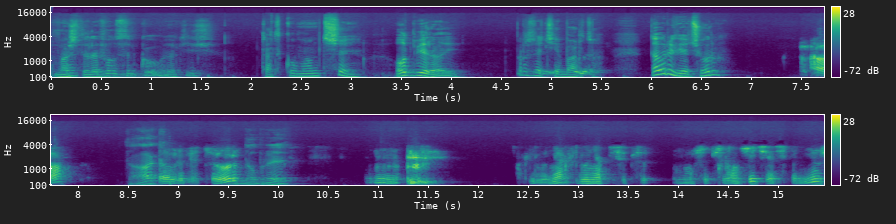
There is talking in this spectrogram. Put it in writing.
sprawę. Masz telefon, synku, jakiś? Tatku, mam trzy. Odbieraj. Proszę cię bardzo. Dobry wieczór. No, Tak? dobry wieczór. Dobry. Chwilunia, chwilunia, tu się przy, muszę przyłączyć, jestem już.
